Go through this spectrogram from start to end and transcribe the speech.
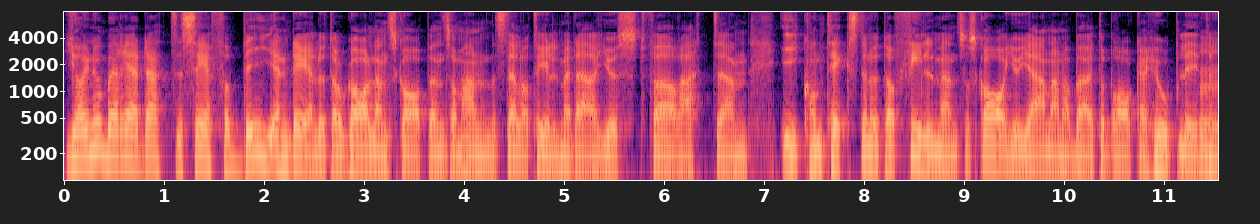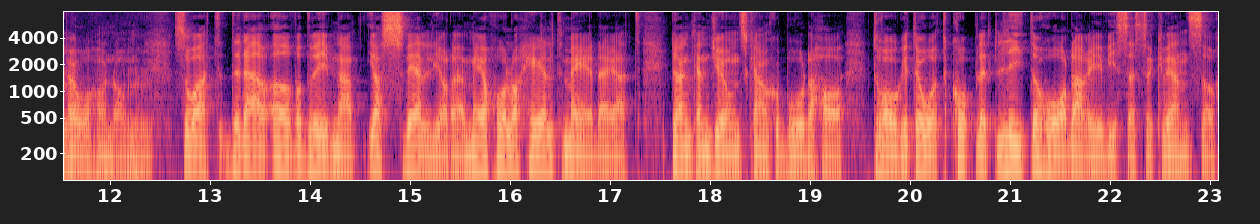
Jag är nog beredd att se förbi en del av galenskapen som han ställer till med där just för att um, i kontexten av filmen så ska ju hjärnan ha börjat att braka ihop lite mm. på honom. Mm. Så att det där överdrivna, jag sväljer det men jag håller helt med dig att Duncan Jones kanske borde ha dragit åt kopplet lite hårdare i vissa sekvenser.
